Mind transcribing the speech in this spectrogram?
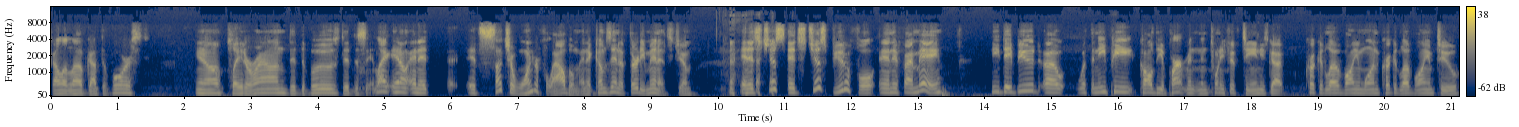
fell in love, got divorced. You know, played around, did the booze, did the scene, like you know, and it it's such a wonderful album, and it comes in at 30 minutes, Jim, and it's just it's just beautiful. And if I may, he debuted uh, with an EP called The Apartment in 2015. He's got Crooked Love Volume 1, Crooked Love Volume 2,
